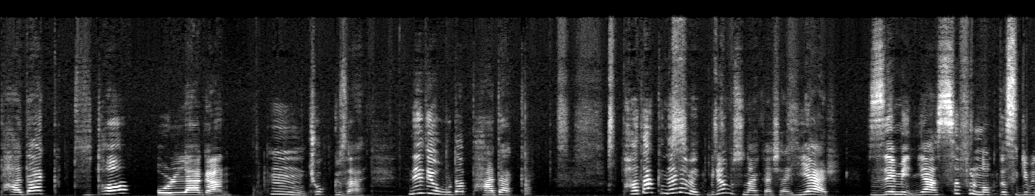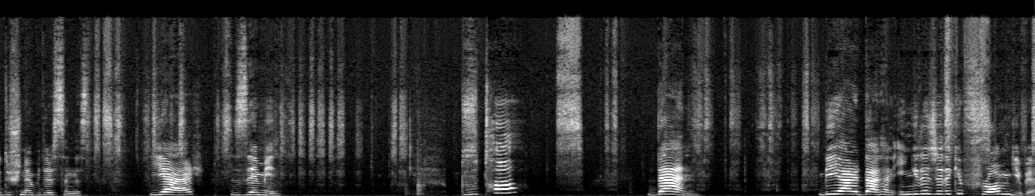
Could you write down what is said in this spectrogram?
Padak puto orlagan. Hmm, çok güzel. Ne diyor burada? Padak. Padak ne demek biliyor musun arkadaşlar? Yer, zemin. Yani sıfır noktası gibi düşünebilirsiniz. Yer, zemin. Buto den bir yerden hani İngilizce'deki from gibi.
